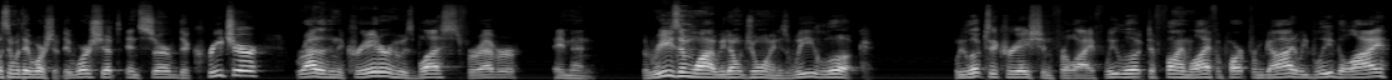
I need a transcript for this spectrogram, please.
Listen what they worshiped. They worshiped and served the creature rather than the creator who is blessed forever. Amen. The reason why we don't join is we look we look to creation for life. We look to find life apart from God. We believe the lie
